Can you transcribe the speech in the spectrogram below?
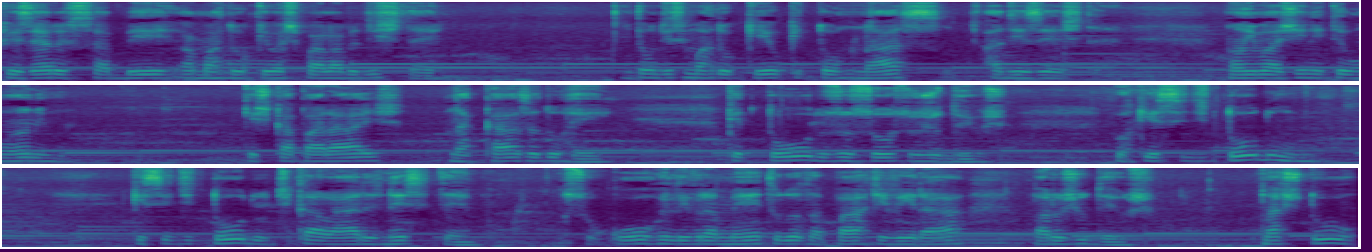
Fizeram saber a Mardoqueu as palavras de Esther. Então disse Mardoqueu que tornasse a dizer Esther: Não imagine teu ânimo que escaparás na casa do rei, que todos os outros judeus, porque se de todo que se de todo te calares nesse tempo, socorro e livramento de outra parte virá para os judeus. Mas tu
